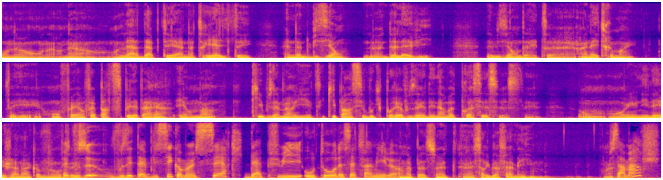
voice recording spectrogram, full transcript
on a, on a- on a- on l'a adapté à notre réalité, à notre vision de, de la vie, la vision d'être euh, un être humain. On fait, on fait participer les parents et on demande qui vous aimeriez, qui pensez-vous qui pourrait vous aider dans votre processus? On, on réunit les gens dans la communauté. Fait que vous, vous établissez comme un cercle d'appui autour de cette famille-là. On appelle ça un, un cercle de famille. Ouais. Ça marche?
